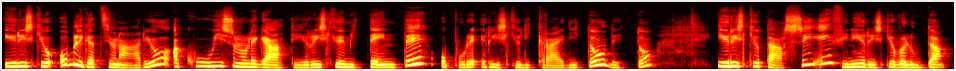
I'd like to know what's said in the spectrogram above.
il rischio obbligazionario a cui sono legati il rischio emittente oppure rischio di credito, detto, il rischio tassi e infine il rischio valuta.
